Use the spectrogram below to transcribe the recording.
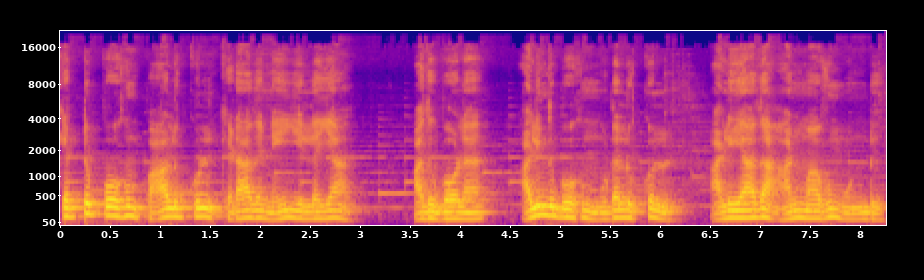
கெட்டுப்போகும் பாலுக்குள் கெடாத நெய் இல்லையா? அதுபோல அழிந்து போகும் உடலுக்குள் அழியாத ஆன்மாவும் உண்டு.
